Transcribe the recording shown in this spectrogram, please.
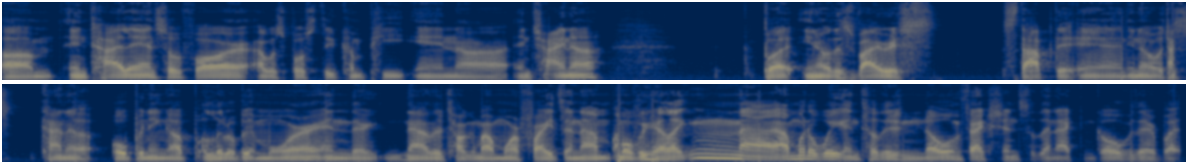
Um, in Thailand so far, I was supposed to compete in uh, in China, but you know this virus stopped it, and you know it's kind of opening up a little bit more, and they're now they're talking about more fights, and I'm, I'm over here like, mm, nah, I'm gonna wait until there's no infection, so then I can go over there. But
